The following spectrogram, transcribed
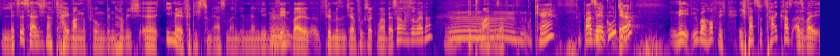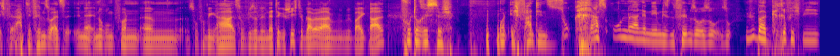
letztes Jahr, als ich nach Taiwan geflogen bin, habe ich äh, E-Mail für dich zum ersten Mal in meinem Leben gesehen, weil äh, Filme sind ja im Flugzeug immer besser und so weiter. Wie Tomatensaft. Mm, Okay. War sehr gut, Der- ja? Nee, überhaupt nicht. Ich fand's total krass, also weil ich habe den Film so als in Erinnerung von ähm, so von wegen, ah, ist irgendwie so eine nette Geschichte, bla bla bla, mir war egal. Futuristisch. Und ich fand den so krass unangenehm, diesen Film so so so übergriffig wie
